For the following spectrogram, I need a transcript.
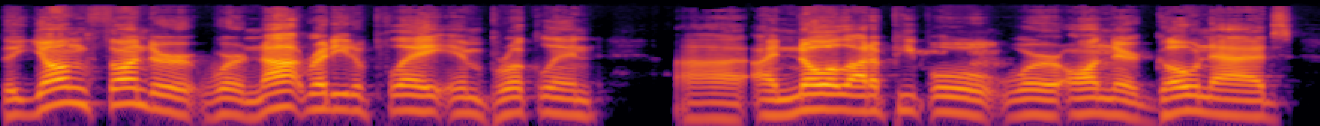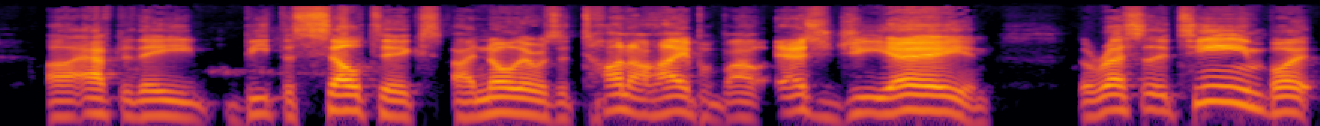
The young Thunder were not ready to play in Brooklyn. Uh, I know a lot of people were on their gonads uh, after they beat the Celtics. I know there was a ton of hype about SGA and the rest of the team, but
